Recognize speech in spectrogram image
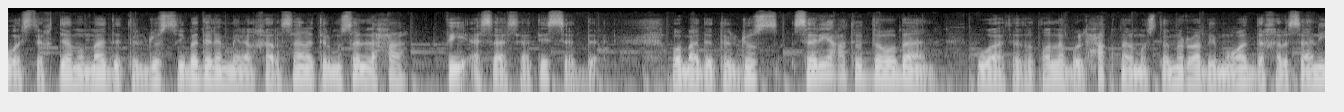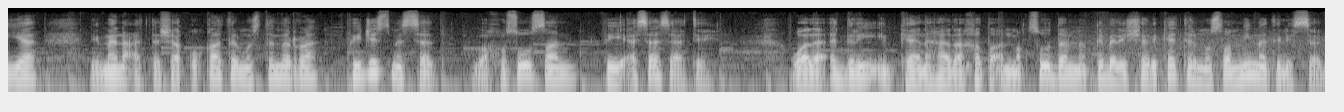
هو استخدام مادة الجص بدلا من الخرسانة المسلحة في أساسات السد. ومادة الجص سريعة الذوبان وتتطلب الحقن المستمر بمواد خرسانية لمنع التشققات المستمرة في جسم السد وخصوصا في أساساته. ولا أدري إن كان هذا خطأ مقصودا من قبل الشركات المصممة للسد.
